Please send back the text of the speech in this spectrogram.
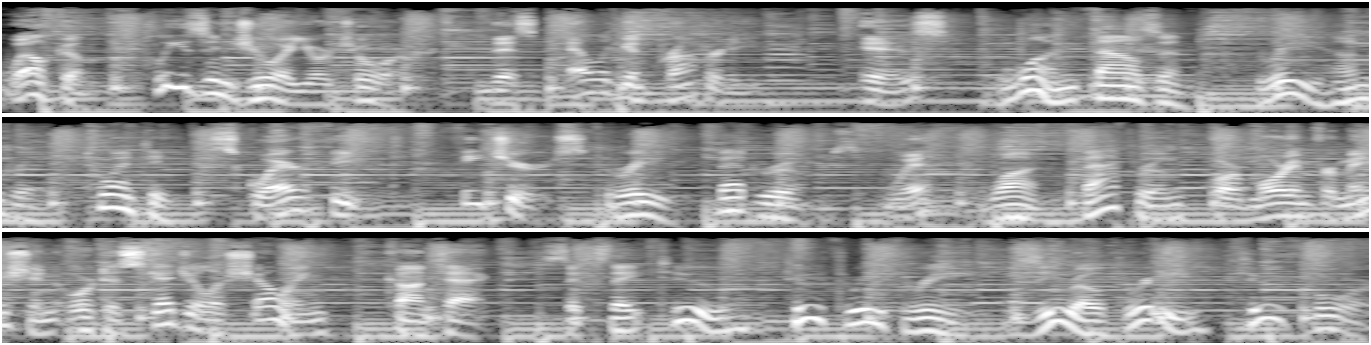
Welcome. Please enjoy your tour. This elegant property is 1,320 square feet. Features three bedrooms with one bathroom for more information or to schedule a showing, contact 682 233 0324.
